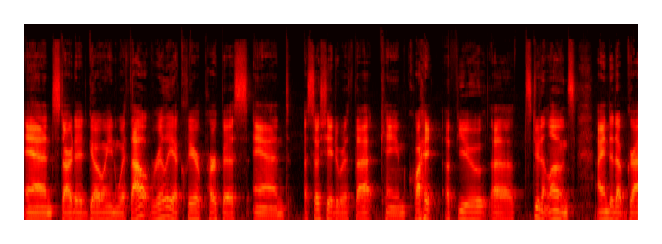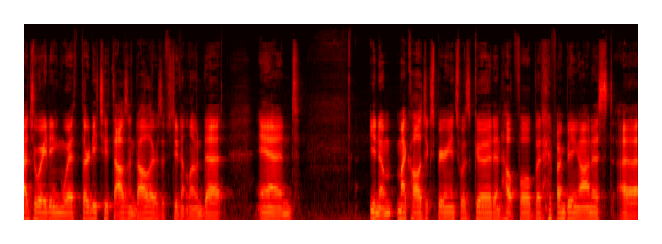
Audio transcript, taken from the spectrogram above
and started going without really a clear purpose. And associated with that came quite a few uh, student loans. I ended up graduating with $32,000 of student loan debt. And you know, my college experience was good and helpful, but if I'm being honest, uh,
